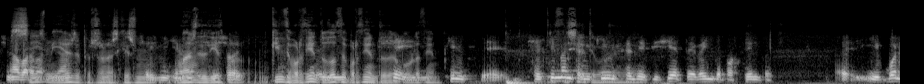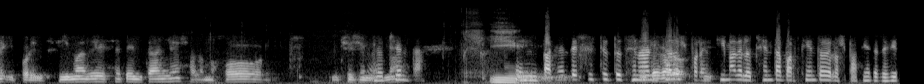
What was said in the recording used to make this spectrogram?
Es una 6 millones de personas, que es más del 10, 15%, 12% de la población. 15, se estima entre el 15, 17, 20%. y bueno, y por encima de 70 años, a lo mejor muchísimo 80. Más. Y... En pacientes institucionalizados por encima del 80% de los pacientes, es decir,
